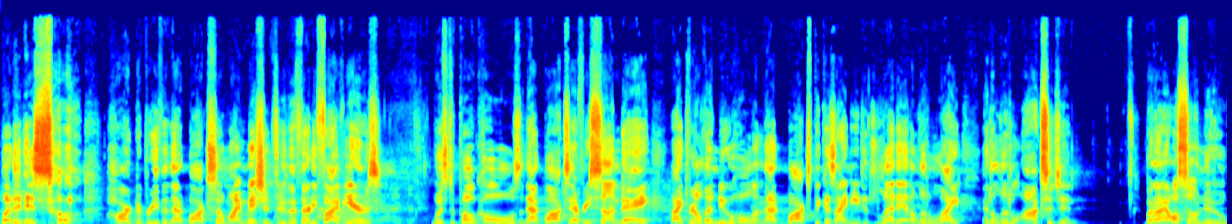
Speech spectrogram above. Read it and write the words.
but it is so hard to breathe in that box. So, my mission through the 35 years was to poke holes in that box. Every Sunday, I drilled a new hole in that box because I needed to let in a little light and a little oxygen. But I also knew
